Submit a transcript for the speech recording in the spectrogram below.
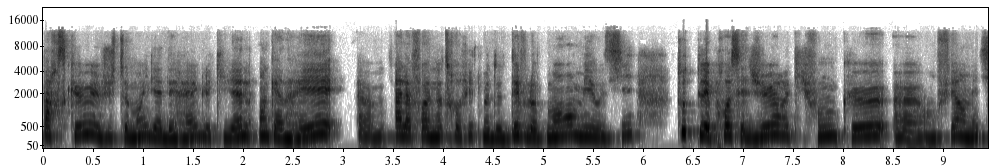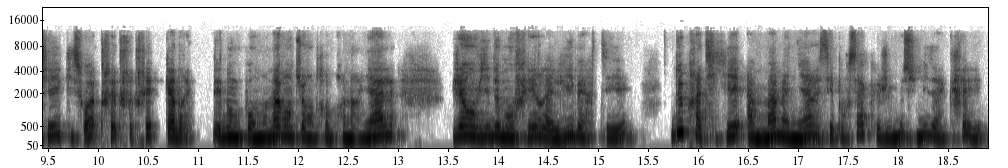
parce que justement, il y a des règles qui viennent encadrer euh, à la fois notre rythme de développement, mais aussi toutes les procédures qui font que euh, on fait un métier qui soit très très très cadré. Et donc pour mon aventure entrepreneuriale, j'ai envie de m'offrir la liberté de pratiquer à ma manière, et c'est pour ça que je me suis mise à créer.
